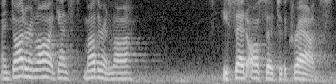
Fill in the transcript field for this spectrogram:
and daughter in law against mother in law. He said also to the crowds,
